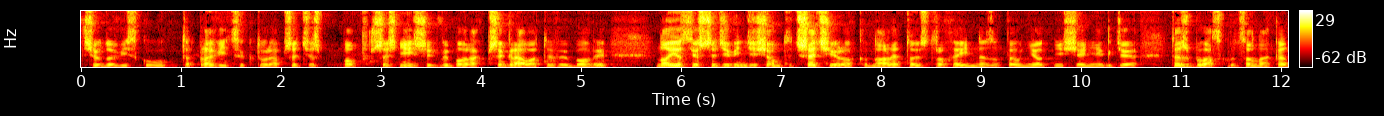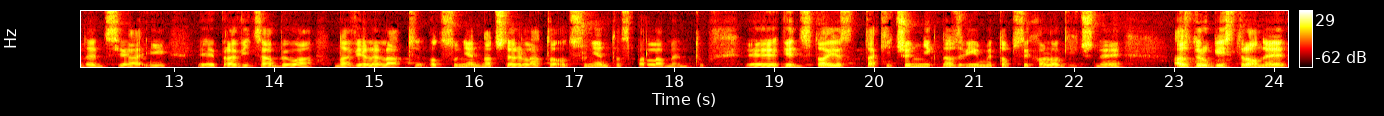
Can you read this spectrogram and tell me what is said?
w środowisku prawicy, która przecież po wcześniejszych wyborach przegrała te wybory. No jest jeszcze 93 rok, no ale to jest trochę inne zupełnie odniesienie, gdzie też była skrócona kadencja i prawica była na wiele lat odsunięta, na 4 lata odsunięta z parlamentu. Więc to jest taki czynnik, nazwijmy to psychologiczny. A z drugiej strony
